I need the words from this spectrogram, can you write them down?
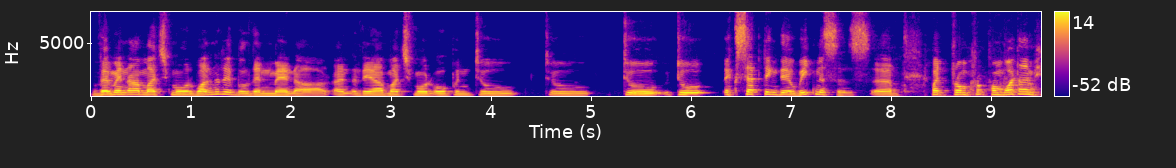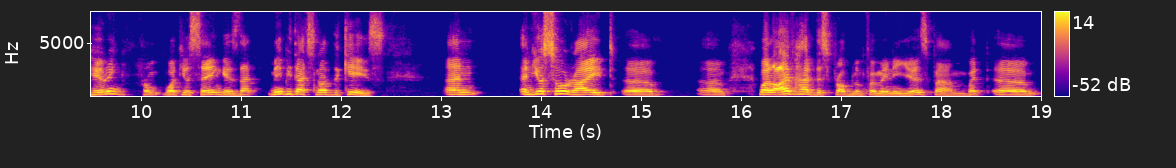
women are much more vulnerable than men are and they are much more open to to to to accepting their weaknesses. Um, but from, from from what i'm hearing from what you're saying is that maybe that's not the case. And and you're so right uh, um, well i've had this problem for many years pam but um,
